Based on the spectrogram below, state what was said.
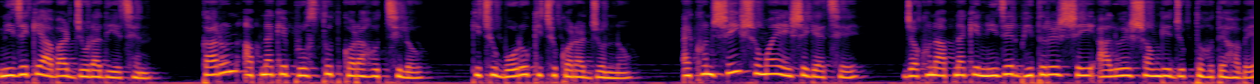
নিজেকে আবার জোড়া দিয়েছেন। কারণ আপনাকে প্রস্তুত করা হচ্ছিল কিছু বড় কিছু করার জন্য। এখন সেই সময় এসে গেছে যখন আপনাকে নিজের ভিতরের সেই আলোয়ের সঙ্গে যুক্ত হতে হবে,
